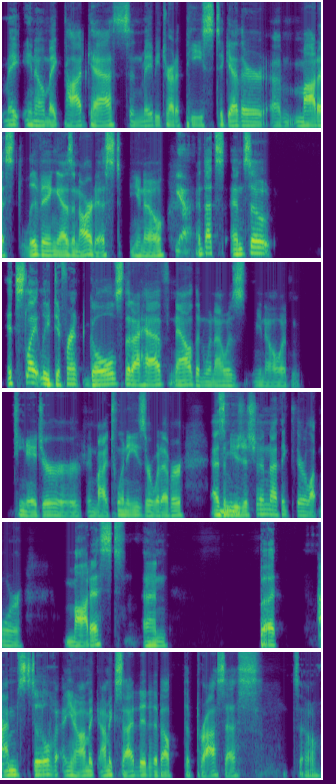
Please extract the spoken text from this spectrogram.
make you know make podcasts and maybe try to piece together a modest living as an artist you know yeah and that's and so it's slightly different goals that I have now than when I was, you know, a teenager or in my 20s or whatever. As a mm-hmm. musician, I think they're a lot more modest and but I'm still, you know, I'm I'm excited about the process. So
